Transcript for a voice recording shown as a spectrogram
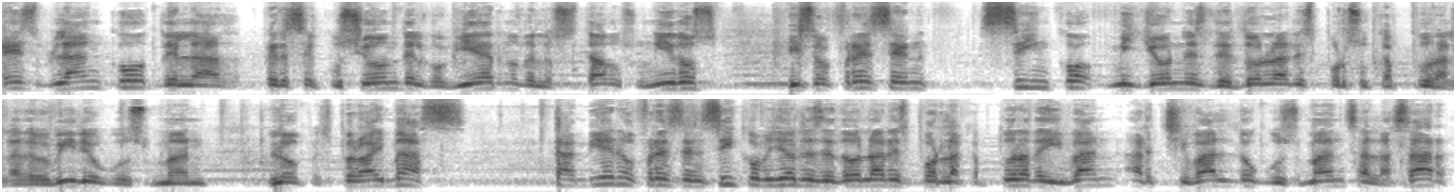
es blanco de la persecución del gobierno de los Estados Unidos y se ofrecen 5 millones de dólares por su captura, la de Ovidio Guzmán López. Pero hay más. También ofrecen 5 millones de dólares por la captura de Iván Archibaldo Guzmán Salazar,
